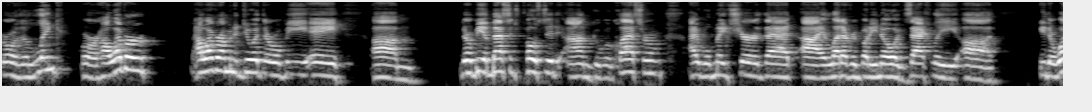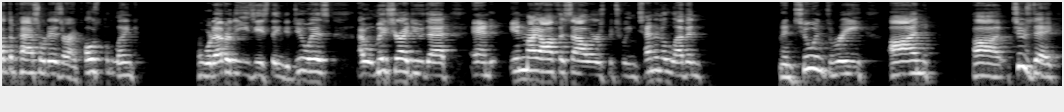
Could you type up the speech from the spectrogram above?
or the link or however however I'm going to do it. There will be a um, there will be a message posted on Google Classroom. I will make sure that I let everybody know exactly uh, either what the password is or I post the link. Whatever the easiest thing to do is, I will make sure I do that. And in my office hours between 10 and 11 and 2 and 3 on uh, Tuesday,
